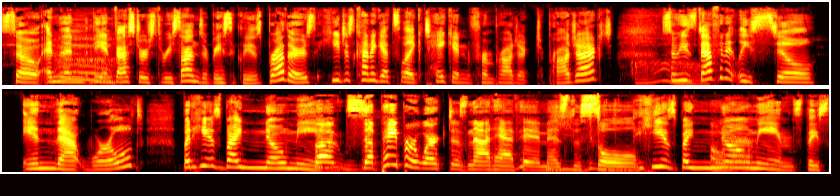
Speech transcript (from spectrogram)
So, and then the investor's three sons are basically his brothers. He just kind of gets like taken from project to project. So Oh. he's definitely still in that world, but he is by no means. But the paperwork does not have him as the sole. he is by no means they.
